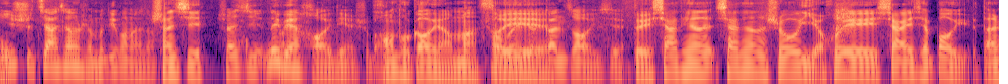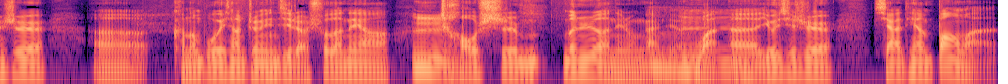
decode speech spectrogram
您是家乡什么地方来的？山西，山西那边好一点是吧？黄土高原嘛，所以干燥一些。对，夏天夏天的时候也会下一些暴雨，但是。呃，可能不会像郑云记者说的那样，潮湿闷热那种感觉。晚呃，尤其是夏天傍晚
